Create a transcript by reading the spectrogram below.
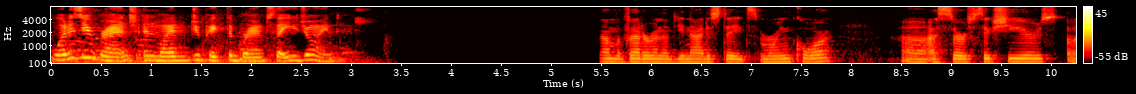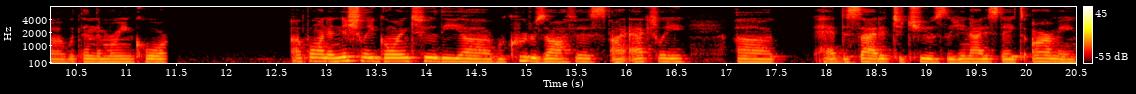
What is your branch and why did you pick the branch that you joined? I'm a veteran of the United States Marine Corps. Uh, I served six years uh, within the Marine Corps. Upon initially going to the uh, recruiter's office, I actually uh, had decided to choose the United States Army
